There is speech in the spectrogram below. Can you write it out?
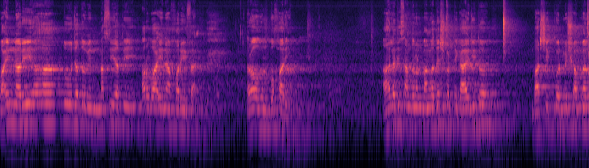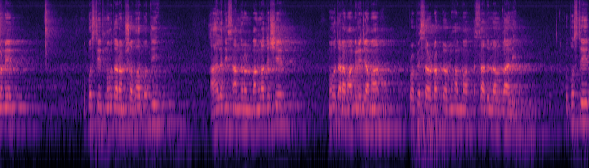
وإن ريحها توجد من مسيرة أربعين خريفا. রাহুল বুখারি। আহলাদিস আন্দোলন বাংলাদেশ কর্তৃক আয়োজিত বার্ষিক কর্মী সম্মেলনের উপস্থিত মহতারাম সভাপতি, আহলাদিস আন্দোলন বাংলাদেশের মহতারাম আমির জামাত, প্রফেসর ডক্টর মোহাম্মদ আসাদুল্লাহ গালি। উপস্থিত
